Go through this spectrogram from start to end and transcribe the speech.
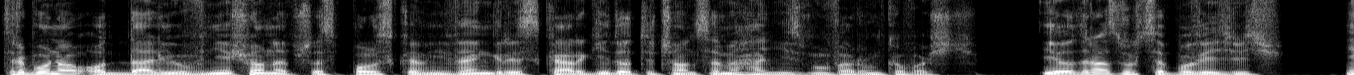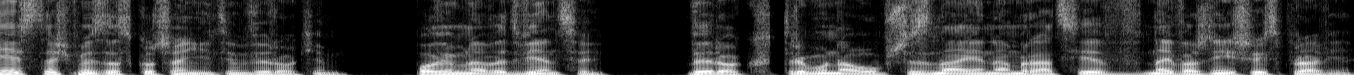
Trybunał oddalił wniesione przez Polskę i Węgry skargi dotyczące mechanizmu warunkowości. I od razu chcę powiedzieć, nie jesteśmy zaskoczeni tym wyrokiem. Powiem nawet więcej. Wyrok Trybunału przyznaje nam rację w najważniejszej sprawie.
